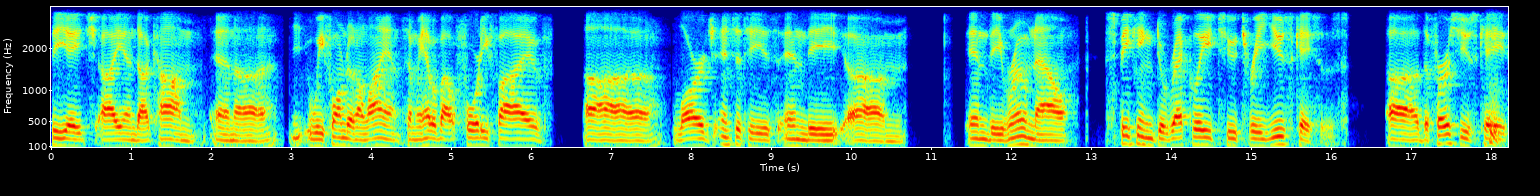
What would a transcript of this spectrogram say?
dokchain.com, and uh, we formed an alliance, and we have about 45 uh, large entities in the um, in the room now, speaking directly to three use cases. Uh, the first use case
